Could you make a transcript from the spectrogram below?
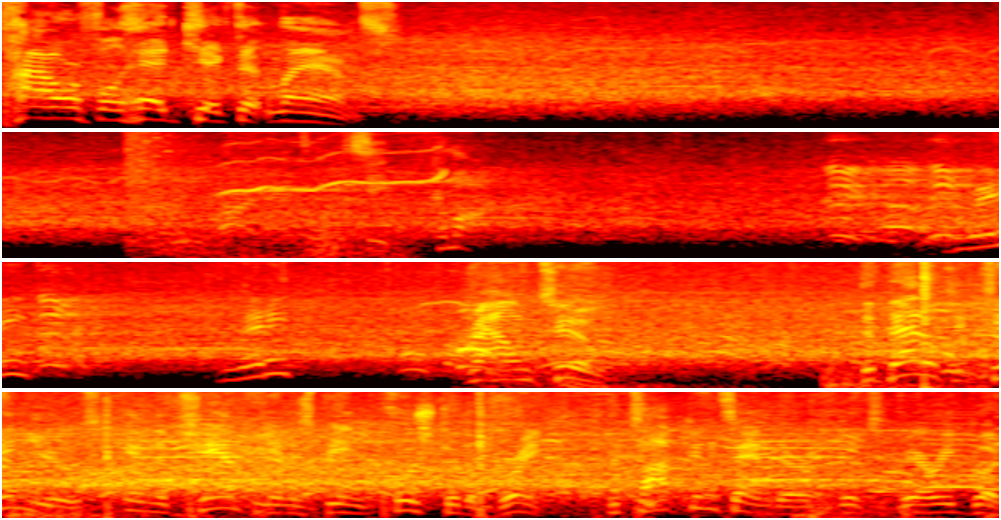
powerful head kick that lands. See, come on. You ready? You ready? Round two. The battle continues, and the champion is being pushed to the brink. The top contender looks very good,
